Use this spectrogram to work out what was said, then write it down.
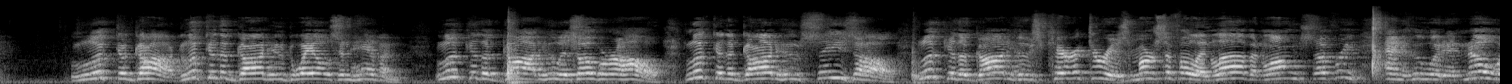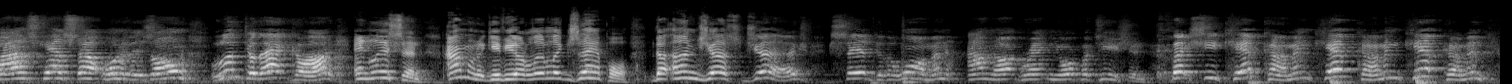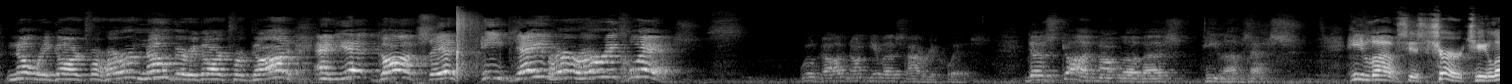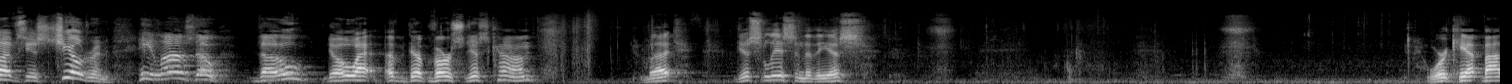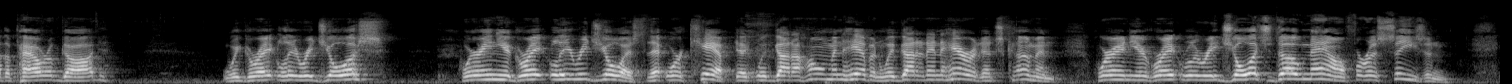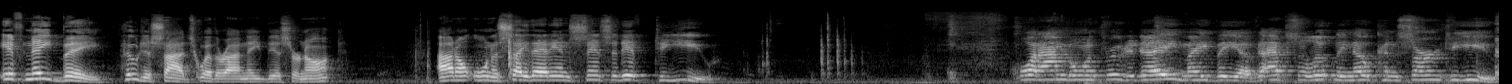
Look to God. Look to the God who dwells in heaven. Look to the God who is over all. Look to the God who sees all. Look to the God whose character is merciful and love and long suffering and who would in no wise cast out one of his own. Look to that God and listen. I'm going to give you a little example. The unjust judge said to the woman, I'm not granting your petition. But she kept coming, kept coming, kept coming. No regard for her, no regard for God. And yet God said He gave her her request. Will God not give us our request? Does God not love us? He loves us. He loves His church. He loves His children. He loves, though, though, though uh, the verse just come, but just listen to this. We're kept by the power of God. We greatly rejoice. Wherein you greatly rejoice that we're kept, that we've got a home in heaven, we've got an inheritance coming. Wherein you greatly rejoice, though now for a season, if need be. Who decides whether I need this or not? I don't want to say that insensitive to you. What I'm going through today may be of absolutely no concern to you.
